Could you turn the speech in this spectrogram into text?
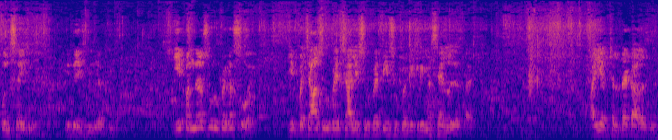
फुल साइज़ में। ये देख लीजिए अभी ये पंद्रह सौ रुपये का सौ है। ये पचास रुपये चालीस रुपये तीस रुपये बिक्री में सेल हो जाता है। आइए अब चलता है कागज़ में।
